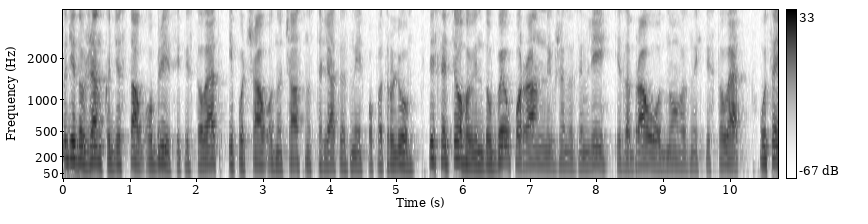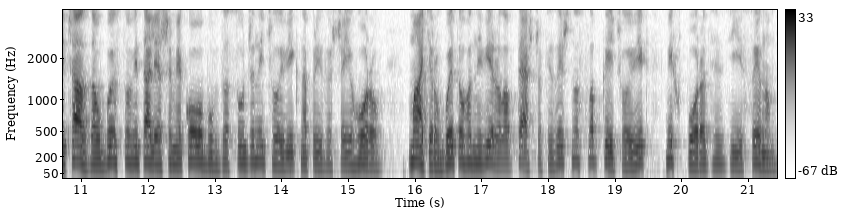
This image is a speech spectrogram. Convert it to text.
Тоді Довженко дістав обріз і пістолет і почав одночасно стріляти з них по патрулю. Після цього він добив поранених вже на землі і забрав у одного з них пістолет. У цей час за вбивство Віталія Шем'якова був засуджений чоловік на прізвище Єгоров. Матір вбитого не вірила в те, що фізично слабкий чоловік міг впоратися з її сином.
